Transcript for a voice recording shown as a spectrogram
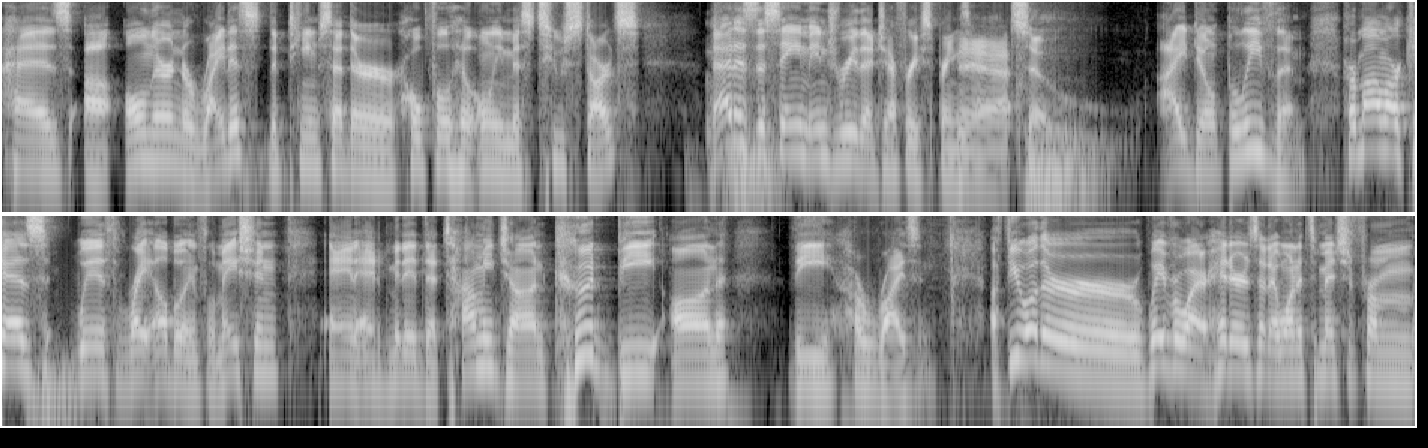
has uh, ulnar neuritis. The team said they're hopeful he'll only miss two starts. That is the same injury that Jeffrey Springs Yeah. had. So I don't believe them. German Marquez with right elbow inflammation and admitted that Tommy John could be on the horizon. A few other waiver wire hitters that I wanted to mention from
